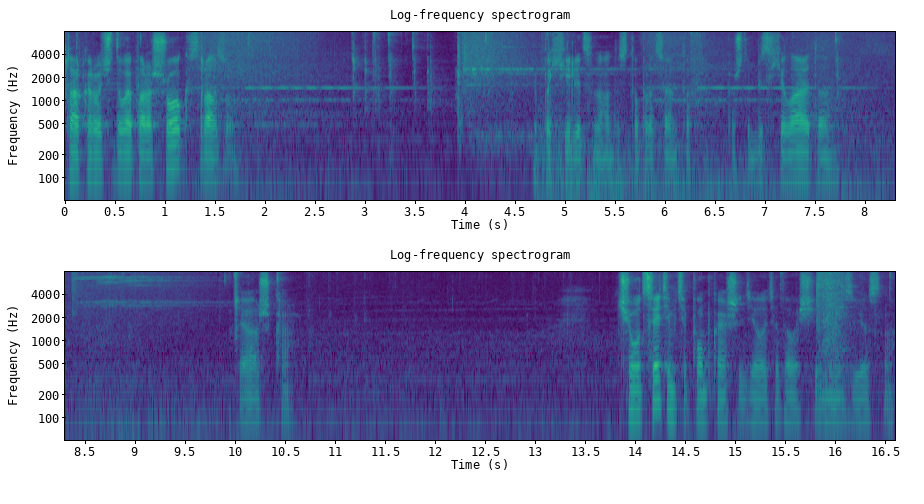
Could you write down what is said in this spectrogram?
Так, короче, давай порошок сразу. И похилиться надо, сто процентов. Потому что без хила это тяжко. Чего вот с этим типом, конечно, делать, это вообще неизвестно.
